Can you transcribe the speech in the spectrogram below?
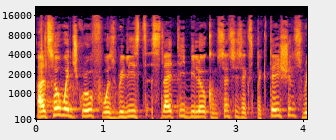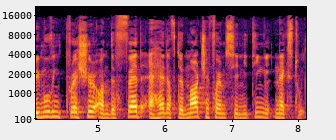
Also, wage growth was released slightly below consensus expectations, removing pressure on the Fed ahead of the March FOMC meeting next week.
